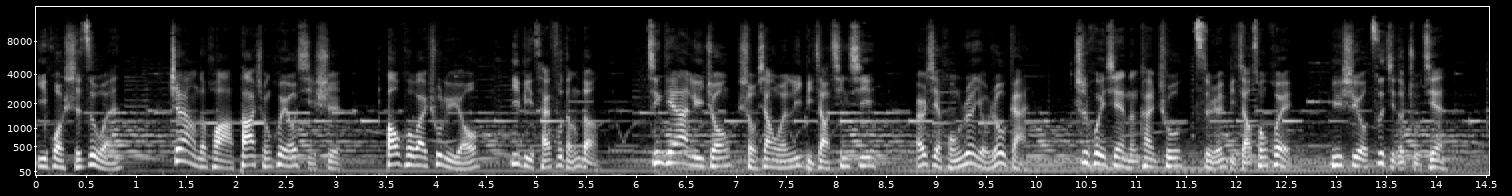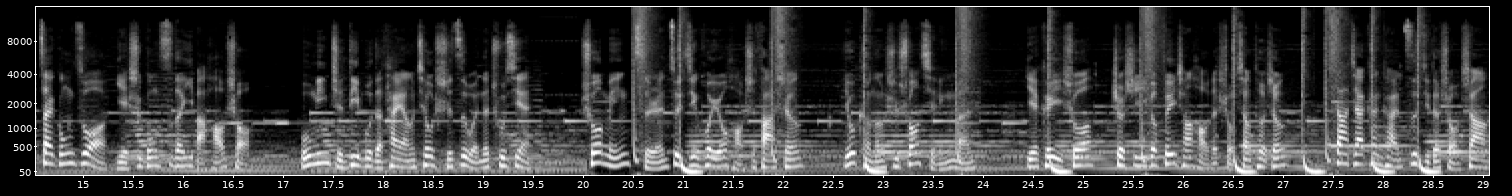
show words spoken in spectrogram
亦或十字纹，这样的话八成会有喜事，包括外出旅游、一笔财富等等。今天案例中手相纹理比较清晰，而且红润有肉感，智慧线能看出此人比较聪慧，遇事有自己的主见，在工作也是公司的一把好手。无名指地部的太阳丘十字纹的出现，说明此人最近会有好事发生，有可能是双喜临门，也可以说这是一个非常好的手相特征。大家看看自己的手上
